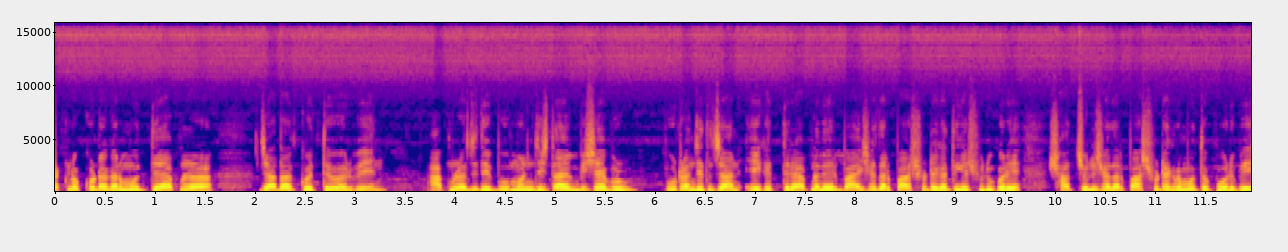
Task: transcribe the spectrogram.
এক লক্ষ টাকার মধ্যে আপনারা যাতায়াত করতে পারবেন। আপনারা যদি ভ্রমণ বিষয়ে ভুটান যেতে চান, এক্ষেত্রে আপনাদের বাইশ হাজার পাঁচশো টাকা থেকে শুরু করে সাতচল্লিশ হাজার পাঁচশো টাকার মতো পড়বে।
